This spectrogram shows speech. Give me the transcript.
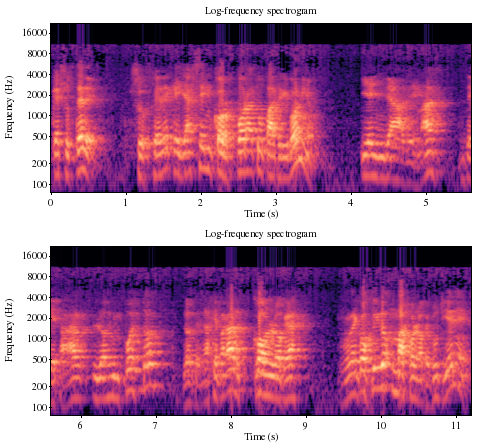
¿qué sucede? sucede que ya se incorpora tu patrimonio y además de pagar los impuestos, lo tendrás que pagar con lo que has recogido más con lo que tú tienes.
